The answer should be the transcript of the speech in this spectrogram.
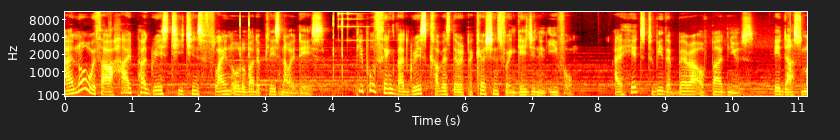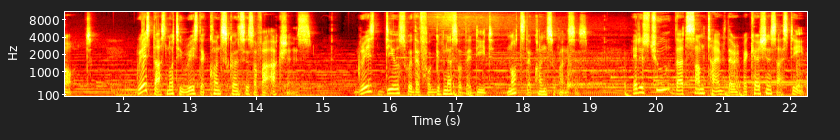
I know with our hyper grace teachings flying all over the place nowadays, people think that grace covers the repercussions for engaging in evil. I hate to be the bearer of bad news. It does not. Grace does not erase the consequences of our actions. Grace deals with the forgiveness of the deed, not the consequences. It is true that sometimes the repercussions are stayed,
